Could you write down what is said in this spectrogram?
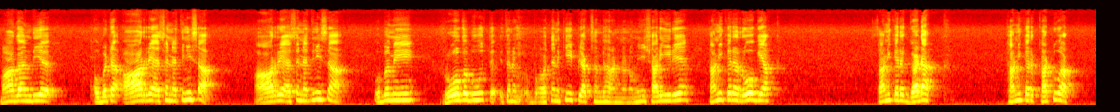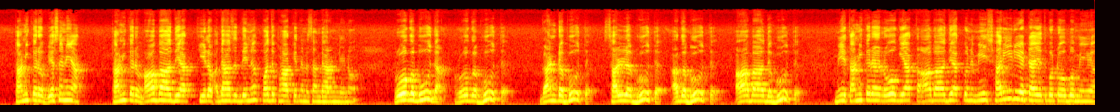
මාගන්ධිය ඔබට ආර්ය ඇස නැති නිසා ආර්ය ඇස නැති නිසා ඔබ මේ රෝග භූත එතන වචන කීපයක් සඳහන් වෙනවා. මේ ශරීරය තනිකර රෝගයක්. තනිකර ගඩක්. තනිකර කටුවක්. තනිකර ව්‍යසනයක්. තනිකර ආබාධයක් කියලා අදහස දෙන පද පහක් එතන සඳහන් වෙනවා. රෝග භූතං, රෝග භූත, ගණ්ඩ භූත, සල්ල භූත, අග භූත, ආබාධ භූත. මේ තනිකර රෝගයක් ආබාධයක් වන මේ ශරීරයට එතකොට ඔබ මේ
